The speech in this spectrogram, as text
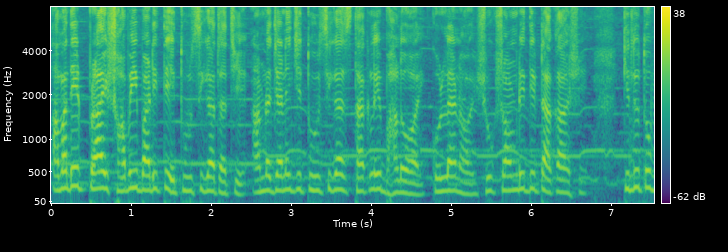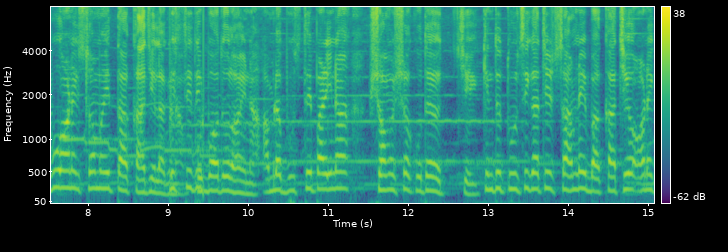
আমাদের প্রায় সবই বাড়িতে তুলসী গাছ আছে। আমরা জানি যে তুলসী গাছ থাকলে ভালো হয়, কল্যাণ হয়, সুখ সমৃদ্ধি টাকা আসে। কিন্তু তবুও অনেক সময় তা কাজে লাগে। পরিস্থিতির বদল হয় না। আমরা বুঝতে পারি না সমস্যা কোথায় হচ্ছে। কিন্তু তুলসী গাছের সামনে বা কাছে অনেক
